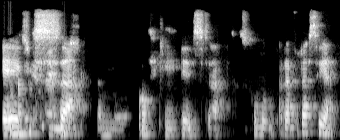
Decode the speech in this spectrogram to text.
Exactamente. Okay. Exacto, es como parafrasear.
